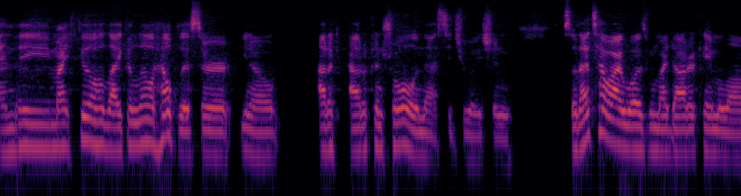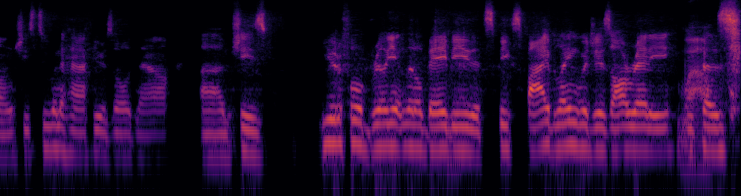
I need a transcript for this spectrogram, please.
and they might feel like a little helpless or you know out of out of control in that situation. So that's how I was when my daughter came along. She's two and a half years old now. Um, she's beautiful, brilliant little baby that speaks five languages already wow. because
